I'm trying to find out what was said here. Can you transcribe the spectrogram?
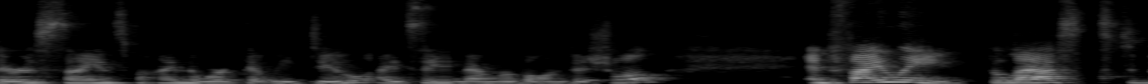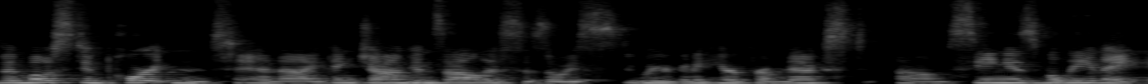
there is science behind the work that we do. I'd say memorable and visual. And finally, the last, but most important, and I think John Gonzalez is always you're going to hear from next. Um, seeing is believing.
